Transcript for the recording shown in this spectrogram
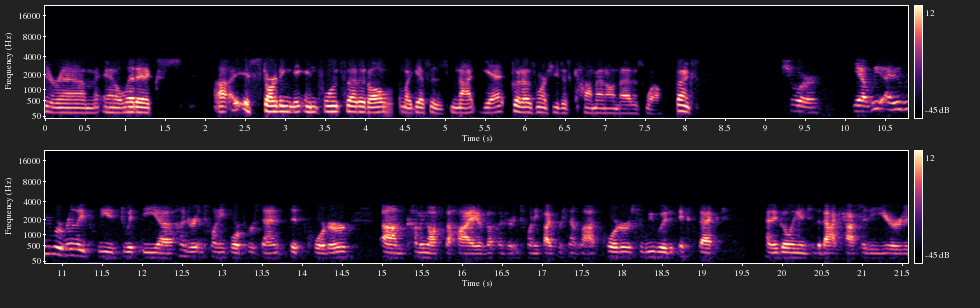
CLM, analytics, uh, is starting to influence that at all. My guess is not yet, but I was wondering if you just comment on that as well. Thanks. Sure. Yeah, we we were really pleased with the uh, 124% this quarter, um, coming off the high of 125% last quarter. So we would expect kind of going into the back half of the year to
